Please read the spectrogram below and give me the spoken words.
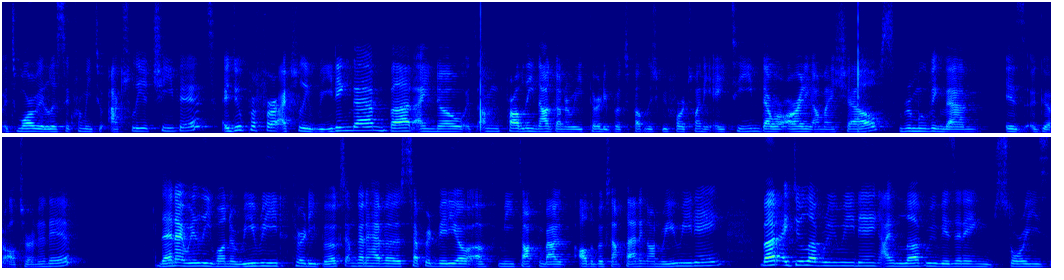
it's more realistic for me to actually achieve it. I do prefer actually reading them, but I know it's, I'm probably not gonna read 30 books published before 2018 that were already on my shelves. Removing them is a good alternative. Then I really want to reread 30 books. I'm going to have a separate video of me talking about all the books I'm planning on rereading. But I do love rereading. I love revisiting stories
